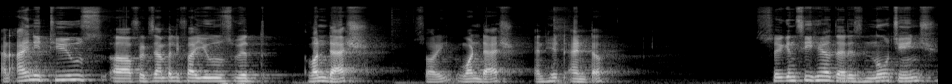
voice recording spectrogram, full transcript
And I need to use uh, for example if I use with one dash sorry one dash and hit enter. So you can see here there is no change.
